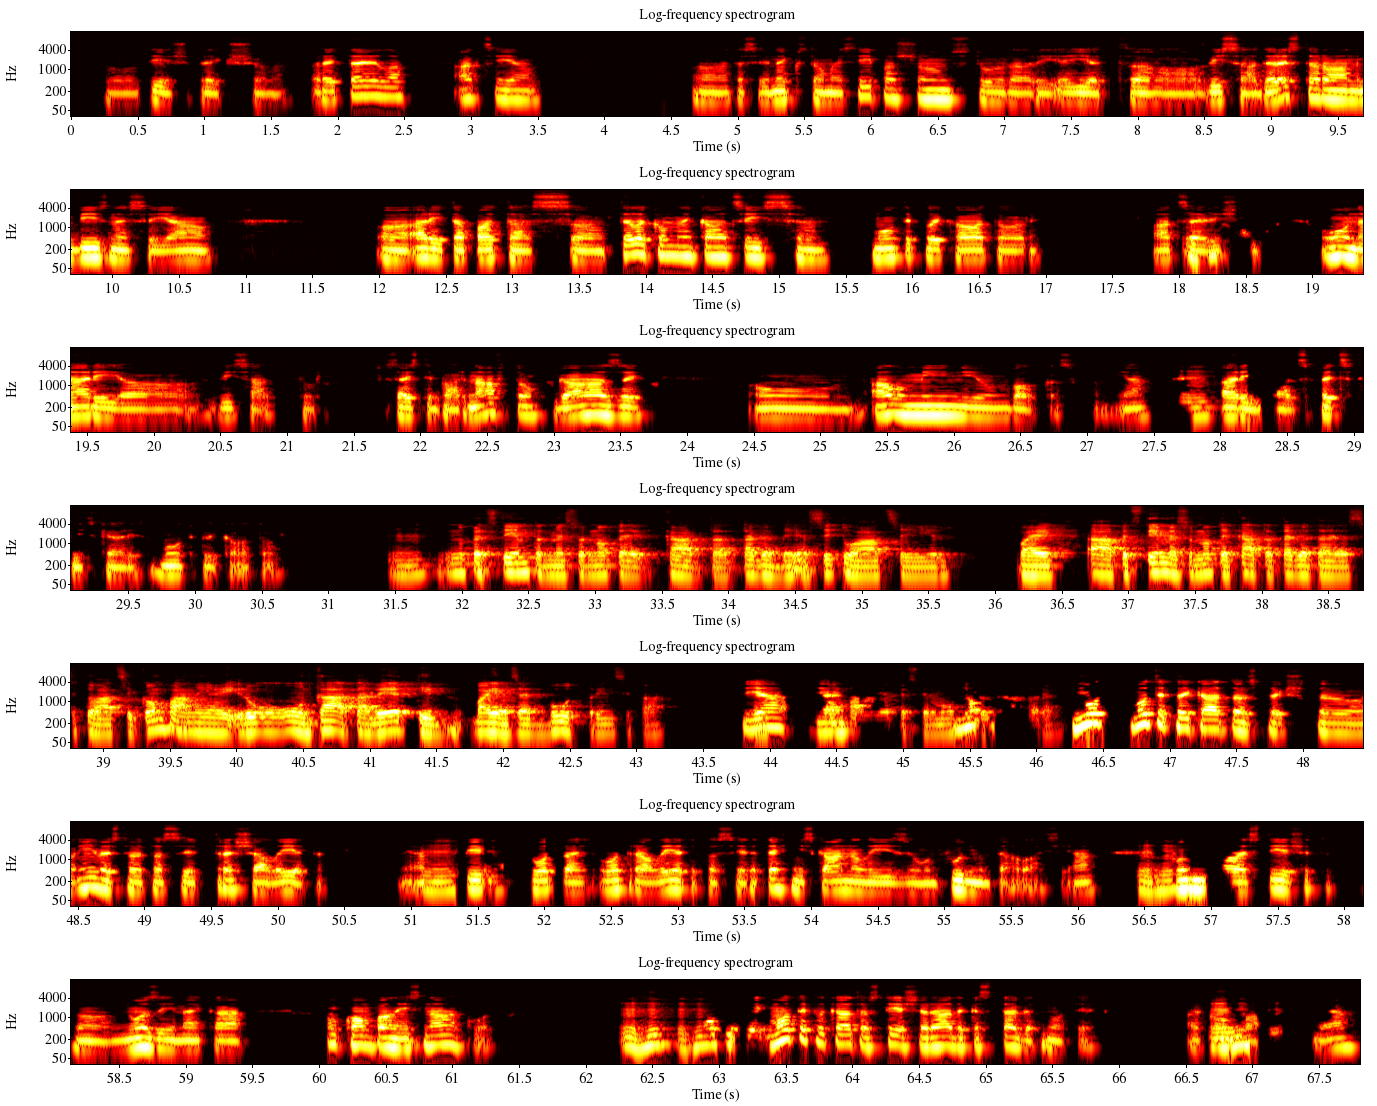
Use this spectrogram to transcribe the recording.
tieši priekš retaila akcijām, Tas ir nekustamais īpašums, tur arī iet visādi restorāni, biznesi, jā. Arī tāpat tās telekomunikācijas multiplikātori atsevišķi. Un arī visādi tur saistībā ar naftu, gāzi un alumīniju un vēl kas. Ja? Mm. Arī tādi specifiski arī multiplikātori. Mm. Nu, pēc tiem mēs varam noteikt, kāda tā tagadējā situācija ir. Vai ā, pēc tam mēs varam noteikt, kāda tā tagadējā situācija kompānijai ir un, un kā tā vērtība vajadzētu būt principā. Jā, jā. pēc tam multiplikatoriem. Multiplikators priekš investoru tas ir trešā lieta. Jā. Mm. Pirmā, otrais, otrā lieta tas ir tehniskā analīze un fundamentālais. Jā. Mm -hmm. Fundamentālais tieši nozīmē, ka nu, kompānijas nākotne. Uh -huh. Multiplikators tieši rāda, kas tagad notiek ar mhm. kompāniju. Uh -huh. ja?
